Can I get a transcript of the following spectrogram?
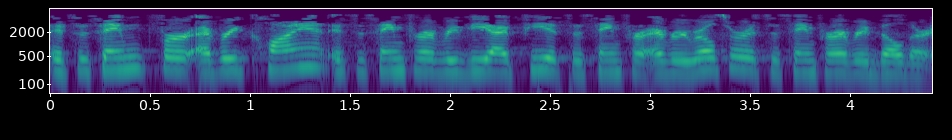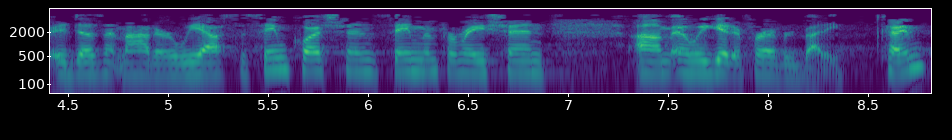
it's the same for every client. It's the same for every VIP. It's the same for every realtor. It's the same for every builder. It doesn't matter. We ask the same questions, same information, um, and we get it for everybody. Okay.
